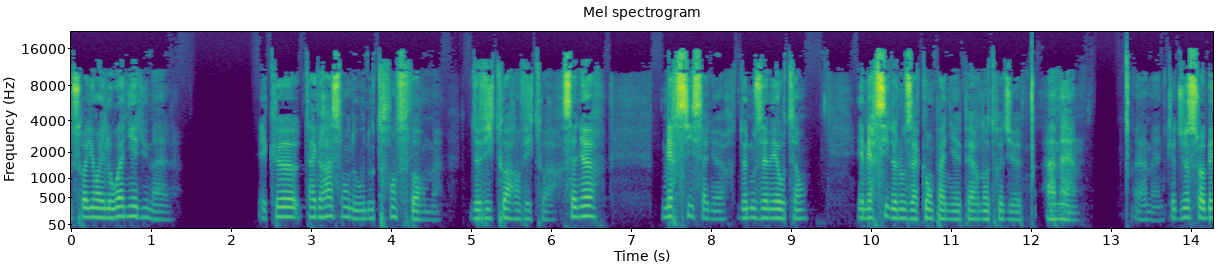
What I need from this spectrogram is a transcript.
nous soyons éloignés du mal et que ta grâce en nous nous transforme de victoire en victoire. Seigneur, merci, Seigneur, de nous aimer autant et merci de nous accompagner, Père notre Dieu. Amen. Amen. Que Dieu soit béni.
